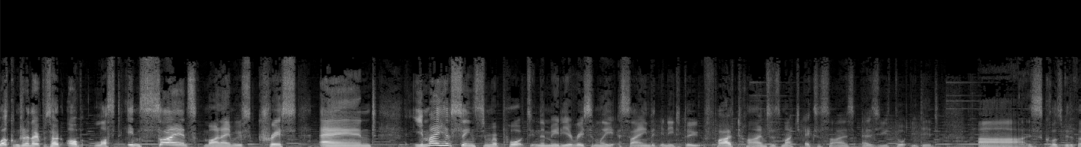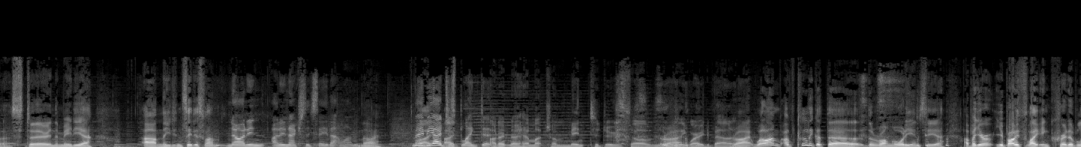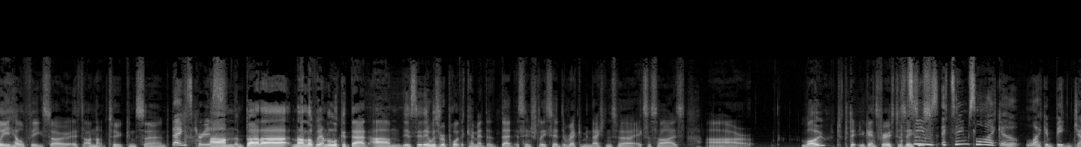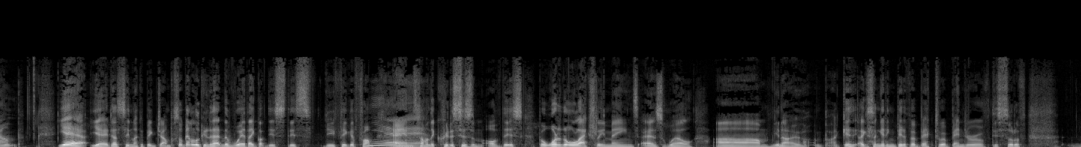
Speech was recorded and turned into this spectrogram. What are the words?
Welcome to another episode of Lost in Science. My name is Chris, and you may have seen some reports in the media recently saying that you need to do five times as much exercise as you thought you did. Uh, this has caused a bit of a stir in the media. Um, you didn't see this one? No, I didn't. I didn't actually see that one. No? Maybe I, just blanked it. I don't know how much I'm meant to do, so I'm not Right. really worried about it. Right. Well, I'm, I've clearly got the the wrong audience here, uh, but you're you're both like incredibly healthy, so it's, I'm not too concerned. Thanks, Chris. Um, but uh, no, look, we're going to look at that. Um, there's, there was a report that came out that, that essentially said the recommendations for exercise are low to protect you against various it diseases. seems it seems like a like a big jump. Yeah, yeah, it does seem like a big jump. So I'm going to look into that and where they got this this new figure from, and some of the criticism of this, but what it all actually means as well. Um, you know, I guess, I guess I'm getting a bit of a back to a bender of this sort of.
